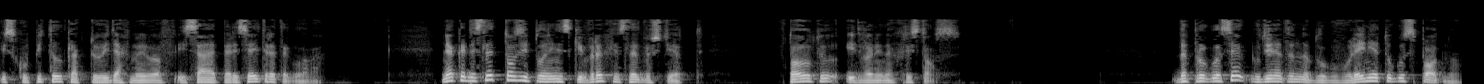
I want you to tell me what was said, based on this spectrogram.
изкупител, както видяхме в Исаия 53 глава. Някъде след този планински връх е следващият, второто идване на Христос. Да проглася годината на благоволението Господно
